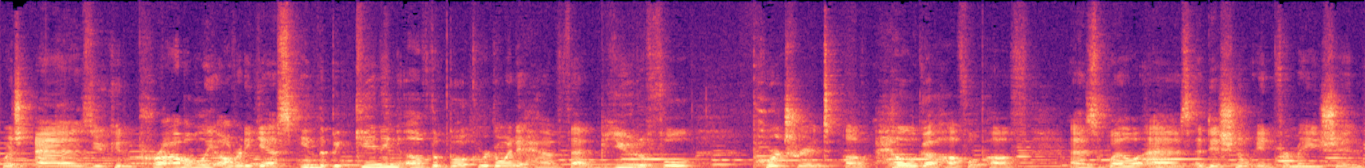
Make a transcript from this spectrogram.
which as you can probably already guess, in the beginning of the book we're going to have that beautiful portrait of Helga Hufflepuff, as well as additional information,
